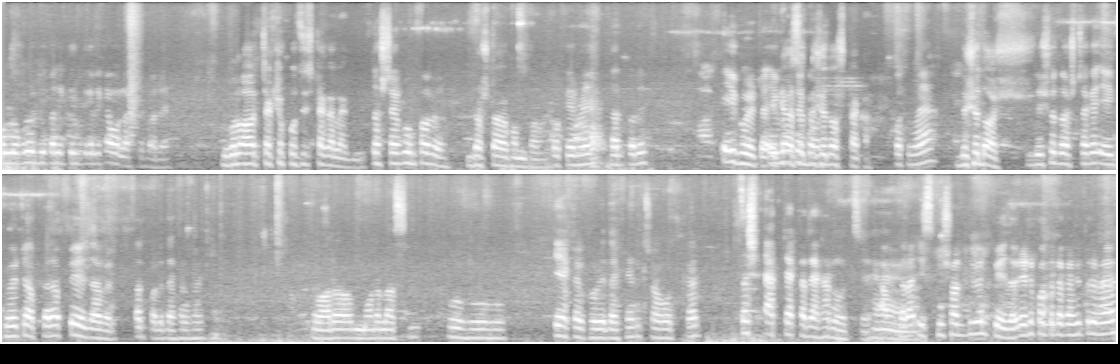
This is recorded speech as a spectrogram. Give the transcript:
অন্য কোনো দোকানে কিনতে গেলে কেমন লাগতে পারে? এগুলো হচ্ছে একশো পঁচিশ টাকা লাগবে। দশ টাকা কম পাবে? দশ টাকা কম পাবে। ওকে ভাই তারপরে? এই ঘড়িটা এটা আছে দুশো দশ টাকা। কত? ভাইয়া? দুশো দশ। দুশো দশ টাকা এই ঘড়িটা আপনারা পেয়ে যাবেন। তারপরে দেখেন ভাই। তো আরও মডেল আছে। হু হু হু এই একটা ঘড়ি দেখেন চমৎকার। জাস্ট একটা একটা দেখানো হচ্ছে। হ্যাঁ। আপনারা স্ক্রিনশট দিবেন পেয়ে যাবেন। এটা কত টাকার ভিতরে ভাইয়া?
